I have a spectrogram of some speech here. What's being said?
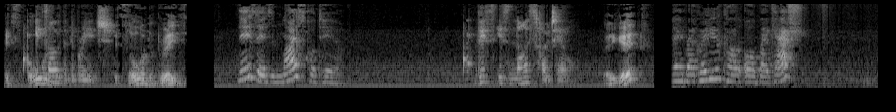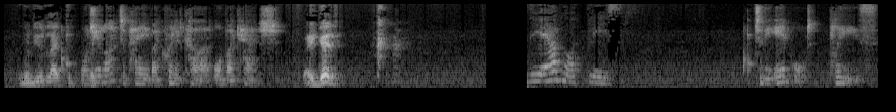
It's It's over. over the bridge. It's over the bridge. This is a nice hotel. This is nice hotel. Very good. Pay by credit card or by cash? Would you like to? Would you like to pay by credit card or by cash? Very good. The airport, please. To the airport, please.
